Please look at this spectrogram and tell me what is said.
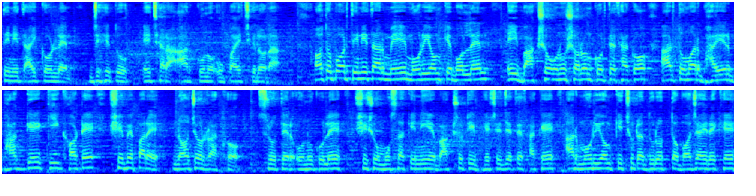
তিনি তাই করলেন, যেহেতু এছাড়া আর কোনো উপায় ছিল না। অতপর তিনি তার মেয়ে মরিয়মকে বললেন, এই বাক্স অনুসরণ করতে থাকো, আর তোমার ভাইয়ের ভাগ্যে কি ঘটে সে ব্যাপারে নজর রাখো। স্রোতের অনুকূলে শিশু মুসাকে নিয়ে বাক্সটি ভেসে যেতে থাকে, আর মরিয়ম কিছুটা দূরত্ব বজায় রেখে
